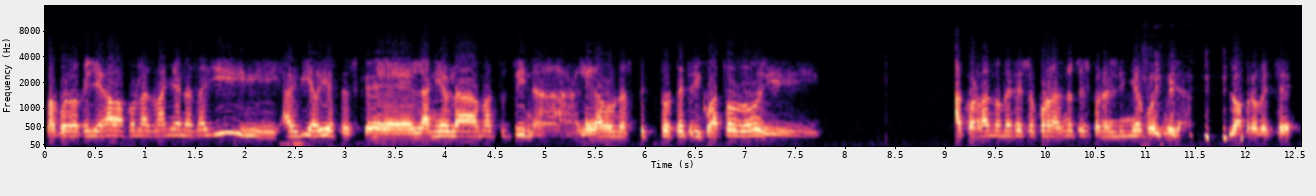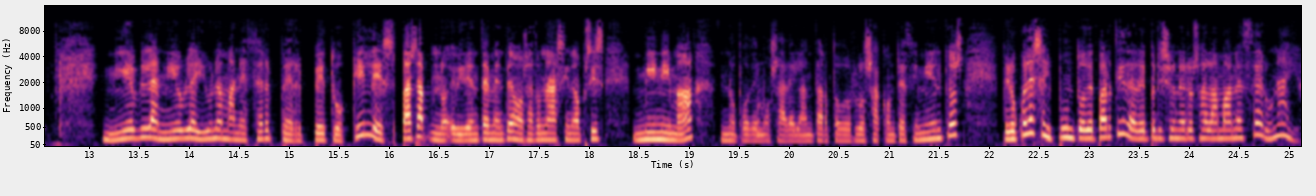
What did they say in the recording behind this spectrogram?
me acuerdo que llegaba por las mañanas allí y había veces que la niebla matutina le daba un aspecto tétrico a todo y acordándome de eso por las noches con el niño, pues mira, lo aproveché. Niebla, niebla y un amanecer perpetuo. ¿Qué les pasa? No, evidentemente vamos a hacer una sinopsis mínima, no podemos adelantar todos los acontecimientos, pero ¿cuál es el punto de partida de Prisioneros al Amanecer, Unai?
